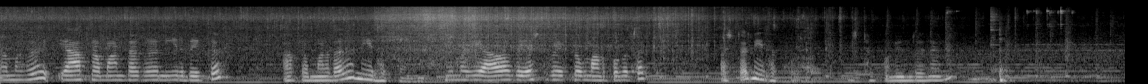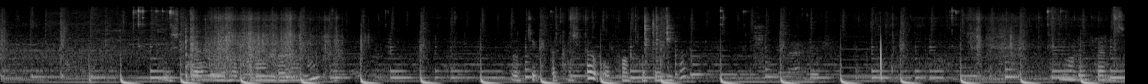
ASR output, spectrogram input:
ನಮಗೆ ಯಾವ ಪ್ರಮಾಣದಾಗ ನೀರು ಬೇಕು? ಆ ಪ್ರಮಾಣದಾಗ ನೀರು ಹಾಕ್ಕೊಂಡು ನಿಮಗೆ ಯಾವ್ದು ಎಷ್ಟು ಬೇಕೋ ಮಾಡ್ಕೋಬೇಕು ಅಷ್ಟು ನೀರು ಹಾಕ್ಬೋದು. ಇಷ್ಟು ಹಾಕ್ಕೊಂಡಿದ್ರೆ ನಾನು ಇಷ್ಟು ನೀರು ಹಾಕ್ಕೊಂಡು ನಾನು ರುಚಿಗೆ ತಕ್ಕಷ್ಟು ಉಪ್ಪು ಹಾಕ್ಕೊತೀನಿ ನೋಡಿ ಫ್ರೆಂಡ್ಸ್,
